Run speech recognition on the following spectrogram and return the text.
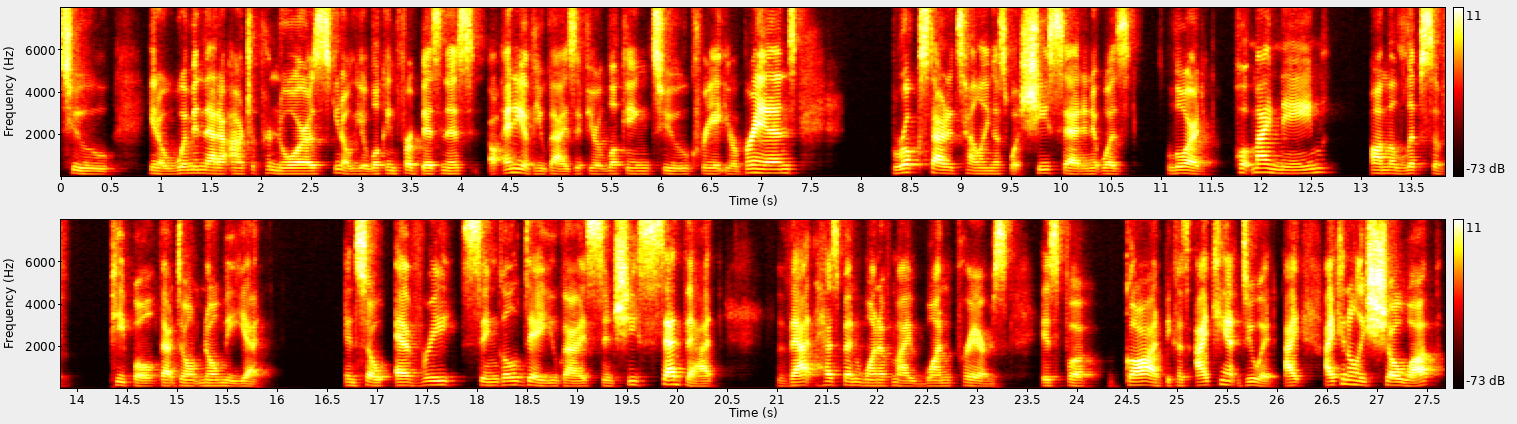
to, you know, women that are entrepreneurs, you know, you're looking for business, uh, any of you guys, if you're looking to create your brand, Brooke started telling us what she said, and it was, Lord, put my name on the lips of people that don't know me yet. And so every single day, you guys, since she said that, that has been one of my one prayers is for God because I can't do it. I I can only show up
